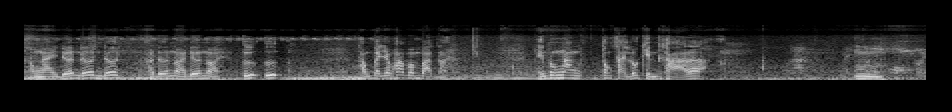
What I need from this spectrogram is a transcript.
เอาไงเดินเดินเดินเอาเดินหน่อยเดินหน่อยอึอึทำกายภาพบำบัดหน่อยเองต้องนั่งต้องใส่รถเข็นขาแล้วล่ะอืมคลองหน่อย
